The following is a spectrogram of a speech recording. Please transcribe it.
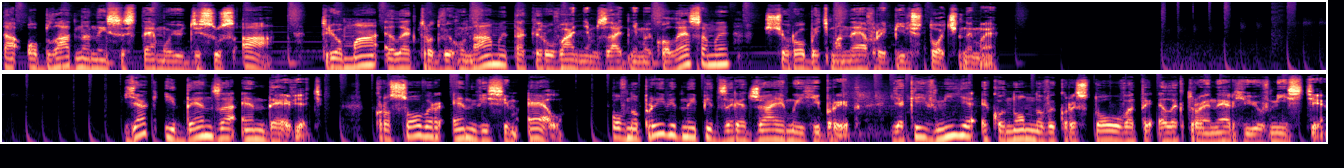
та обладнаний системою DSUS A, трьома електродвигунами та керуванням задніми колесами, що робить маневри більш точними. Як і Denza N9, кросовер N8L повнопривідний підзаряджаємий гібрид, який вміє економно використовувати електроенергію в місті.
